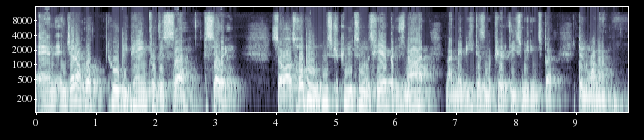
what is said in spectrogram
and in general, what, who will be paying for this uh, facility. So I was hoping Mr. Knudson was here, but he's not, and I- maybe he doesn't appear at these meetings, but didn't want to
